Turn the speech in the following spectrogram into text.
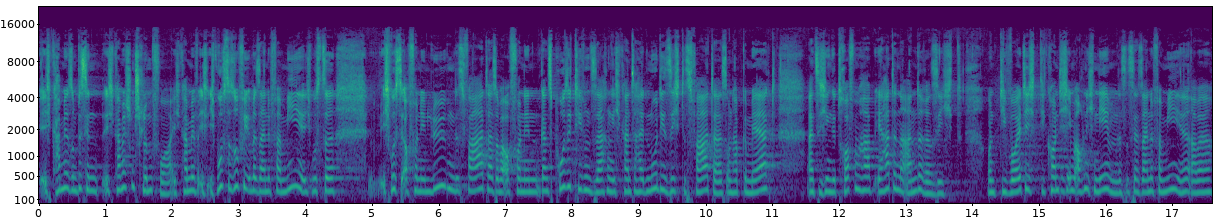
ich kam mir so ein bisschen, ich kam mir schon schlimm vor. Ich, kam mir, ich, ich, wusste so viel über seine Familie. Ich wusste, ich wusste auch von den Lügen des Vaters, aber auch von den ganz positiven Sachen. Ich kannte halt nur die Sicht des Vaters und habe gemerkt, als ich ihn getroffen habe, er hatte eine andere Sicht und die wollte ich, die konnte ich ihm auch nicht nehmen. Das ist ja seine Familie, aber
